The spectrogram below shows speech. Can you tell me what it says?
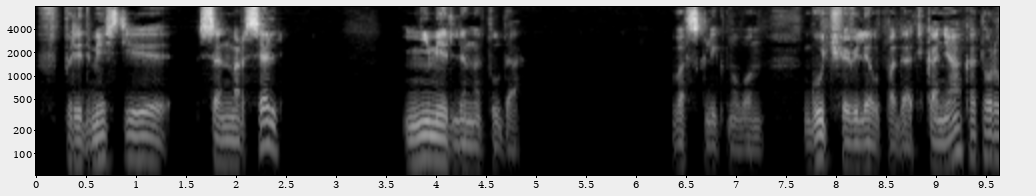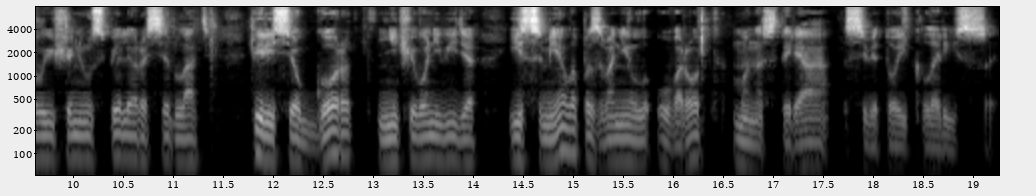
В предместье Сен-Марсель? Немедленно туда. Воскликнул он. Гуччо велел подать коня, которого еще не успели расседлать, пересек город, ничего не видя, и смело позвонил у ворот монастыря святой Клариссы.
